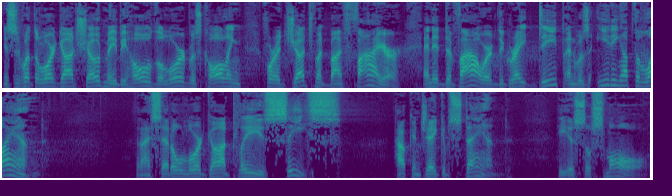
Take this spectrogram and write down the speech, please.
This is what the Lord God showed me. Behold, the Lord was calling for a judgment by fire, and it devoured the great deep and was eating up the land. Then I said, O Lord God, please cease. How can Jacob stand? He is so small.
